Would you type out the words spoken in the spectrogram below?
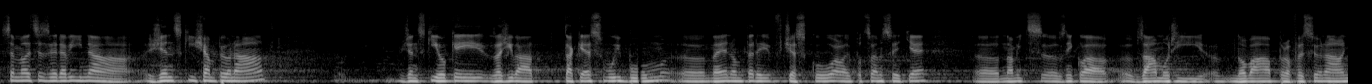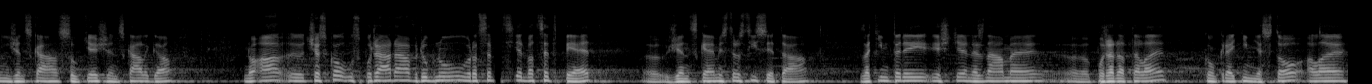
jsem velice zvědavý na ženský šampionát. Ženský hokej zažívá také svůj boom, eh, nejenom tedy v Česku, ale i po celém světě. Eh, navíc vznikla v zámoří nová profesionální ženská soutěž, ženská liga. No a eh, Česko uspořádá v Dubnu v roce 2025 ženské mistrovství světa. Zatím tedy ještě neznáme pořadatele, konkrétní město, ale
